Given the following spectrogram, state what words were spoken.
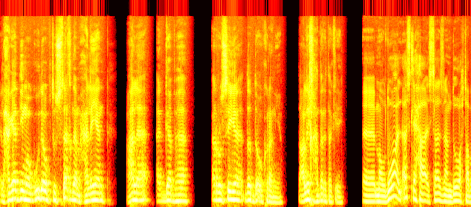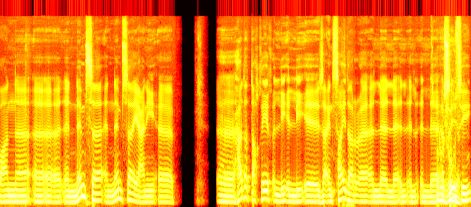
الحاجات دي موجودة وبتستخدم حاليا على الجبهه الروسية ضد أوكرانيا تعليق حضرتك إيه آه، موضوع الأسلحة أستاذ ممدوح طبعا آه، آه، النمسا النمسا يعني آه، هذا التحقيق اللي اللي The Insider الروسية. الروسي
